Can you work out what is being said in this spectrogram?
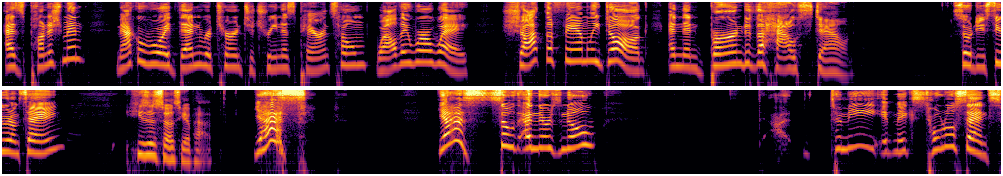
As punishment, McElroy then returned to Trina's parents' home while they were away, shot the family dog, and then burned the house down. So, do you see what I'm saying? He's a sociopath. Yes. Yes. So, and there's no. Uh, to me, it makes total sense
